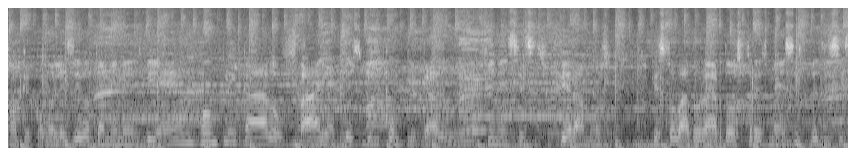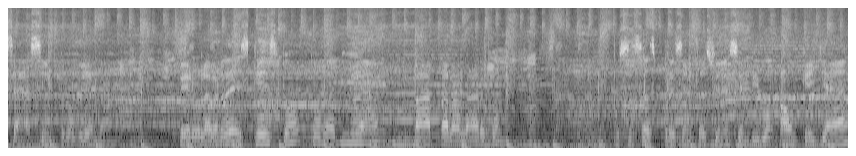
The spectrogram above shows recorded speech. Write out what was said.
aunque como les digo también es bien complicado, vaya que es bien complicado. Imagínense si supiéramos que esto va a durar dos, tres meses, pues dices, ah, sin problema. Pero la verdad es que esto todavía va para largo. Pues esas presentaciones en vivo, aunque ya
